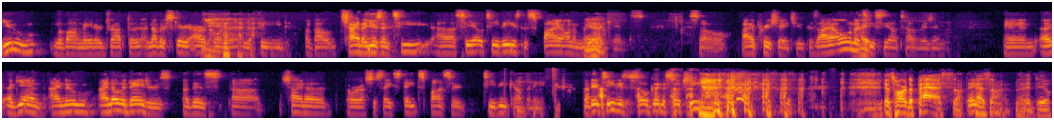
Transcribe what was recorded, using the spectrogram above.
You, Levon Maynard, dropped a, another scary article yeah. in, the, in, the, feed about China using T, uh, TVs to spy on Americans. Yeah. So I appreciate you because I own a right. TCL television and uh, again, I knew I know the dangers of this uh, China, or I should say, state-sponsored TV company. But their TVs are so good and so cheap. it's hard to pass. They, pass on that deal.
